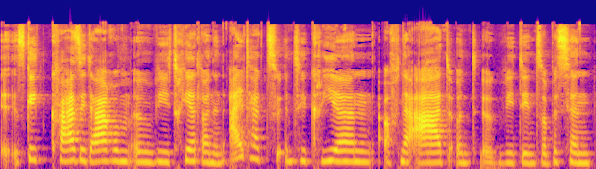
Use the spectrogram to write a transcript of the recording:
es geht quasi darum, irgendwie Triathlon in den Alltag zu integrieren auf eine Art und irgendwie den so ein bisschen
